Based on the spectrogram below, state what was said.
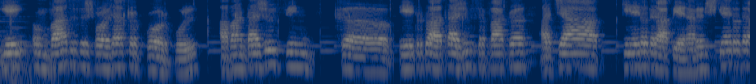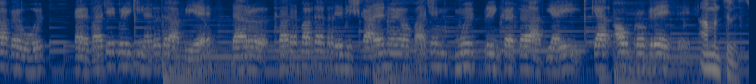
ei învață să-și folosească corpul, avantajul fiind că ei totodată ajung să facă acea kinetoterapie. Noi avem și kinetoterapeut care face cu ei kinetoterapie, dar uh, toată partea asta de mișcare noi o facem mult prin cățărat, iar ei chiar au progrese. Am înțeles.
